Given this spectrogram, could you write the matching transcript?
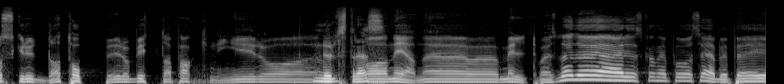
og skrudde av topper og bytta pakninger. Og, Null stress. og den ene øh, meldte meg sånn Du, du, jeg skal ned på CBP i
